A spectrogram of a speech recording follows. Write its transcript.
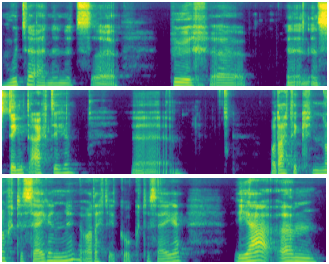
moeten en in het uh, puur uh, een instinktachtige. Uh, wat dacht ik nog te zeggen nu? Wat dacht ik ook te zeggen? Ja, um,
